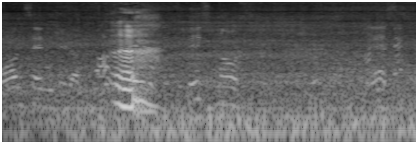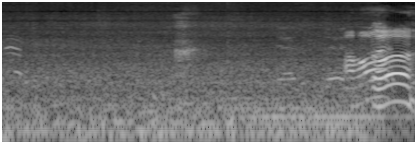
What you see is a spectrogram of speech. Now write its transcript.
One centimeter. This close. Yes. Yes, yes. Aa.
